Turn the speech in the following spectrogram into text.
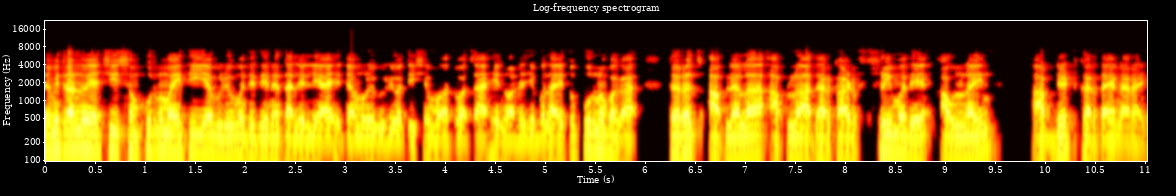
तर मित्रांनो याची संपूर्ण माहिती या व्हिडिओमध्ये देण्यात आलेली आहे. त्यामुळे व्हिडिओ अतिशय महत्त्वाचा आहे नॉलेजेबल आहे तो पूर्ण बघा. तरच आपल्याला आपलं आधार कार्ड फ्रीमध्ये ऑनलाईन अपडेट करता येणार आहे.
